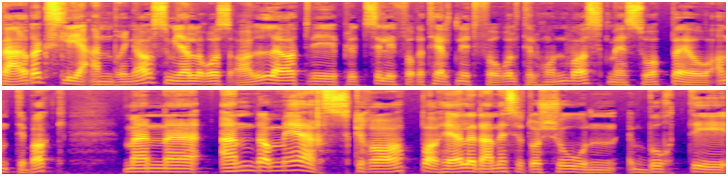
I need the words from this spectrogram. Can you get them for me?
hverdagslige endringer som gjelder oss alle, at vi plutselig får et helt nytt forhold til håndvask med såpe og antibac. Men eh, enda mer skraper hele denne situasjonen borti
